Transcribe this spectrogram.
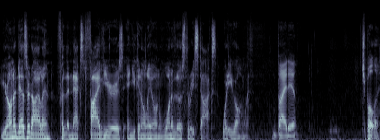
You're on a desert island for the next five years, and you can only own one of those three stocks. What are you going with? Baidu. Chipotle.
